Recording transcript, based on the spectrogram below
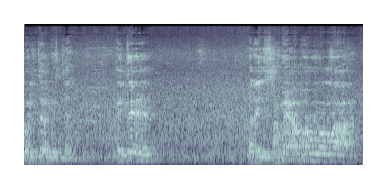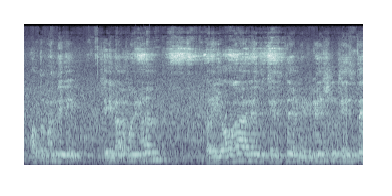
ఫలితాలు ఇస్తారు. అయితే మరి సమయాభావం వల్ల కొంతమంది చేయలేకపోయినా మరి యోగా అనేది చేస్తే మెడిటేషన్ చేస్తే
